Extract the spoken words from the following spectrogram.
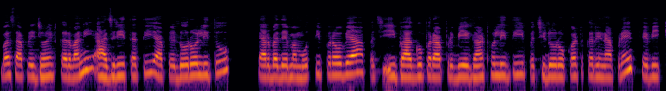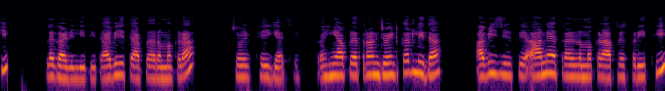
બસ આપણે જોઈન્ટ કરવાની હાજરી હતી આપણે દોરો લીધું, ત્યારબાદ એમાં મોતી પરોવ્યા, પછી એ ભાગ ઉપર આપણે બે ગાંઠો લીધી, પછી દોરો કટ કરીને આપણે ફેવિકી લગાડી લીધી. તો આવી રીતે આપણા રમકડા જોઈન્ટ થઈ ગયા છે. તો અહીં આપણે ત્રણ જોઈન્ટ કરી લીધા. આવી જ રીતે આને ત્રણ રમકડા આપણે ફરીથી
